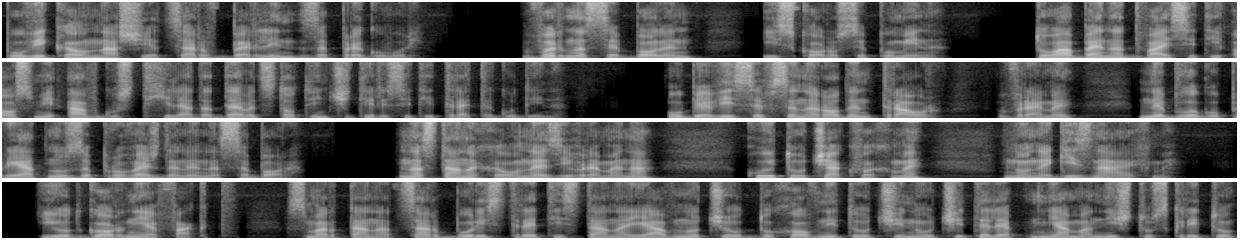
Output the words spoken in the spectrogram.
повикал нашия цар в Берлин за преговори. Върна се болен и скоро се помина. Това бе на 28 август 1943 година. Обяви се всенароден траур, време, неблагоприятно за провеждане на събора. Настанаха онези времена, които очаквахме, но не ги знаехме. И от горния факт, смъртта на цар Борис III стана явно, че от духовните очи на учителя няма нищо скрито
